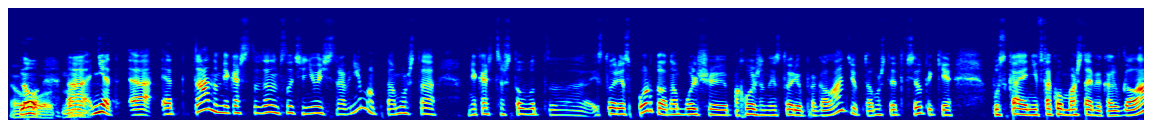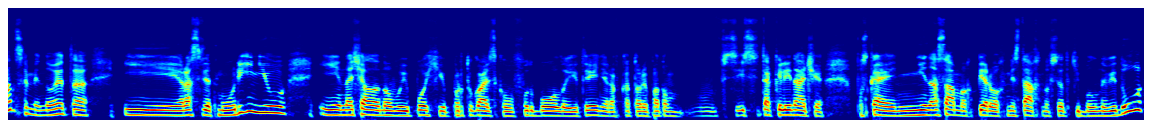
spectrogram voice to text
ну, вот, ну... А, нет, а, это да, но мне кажется, в данном случае не очень сравнимо, потому что мне кажется, что вот э, история спорта, она больше похожа на историю про Голландию, потому что это все-таки, пускай не в таком масштабе, как с голландцами, но это и рассвет Мауринью, и начало новой эпохи португальского футбола и тренеров, который потом так или иначе, пускай не на самых первых местах, но все-таки был на виду,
